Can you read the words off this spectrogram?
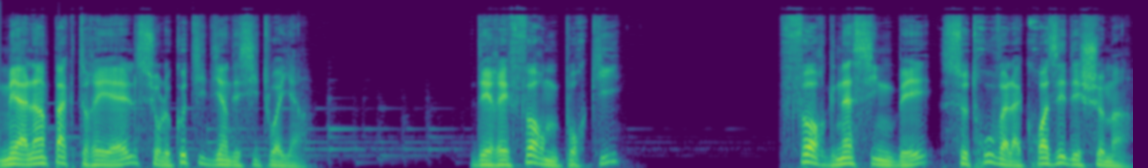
mais à l'impact réel sur le quotidien des citoyens. Des réformes pour qui? Fort Gnassingbé se trouve à la croisée des chemins.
